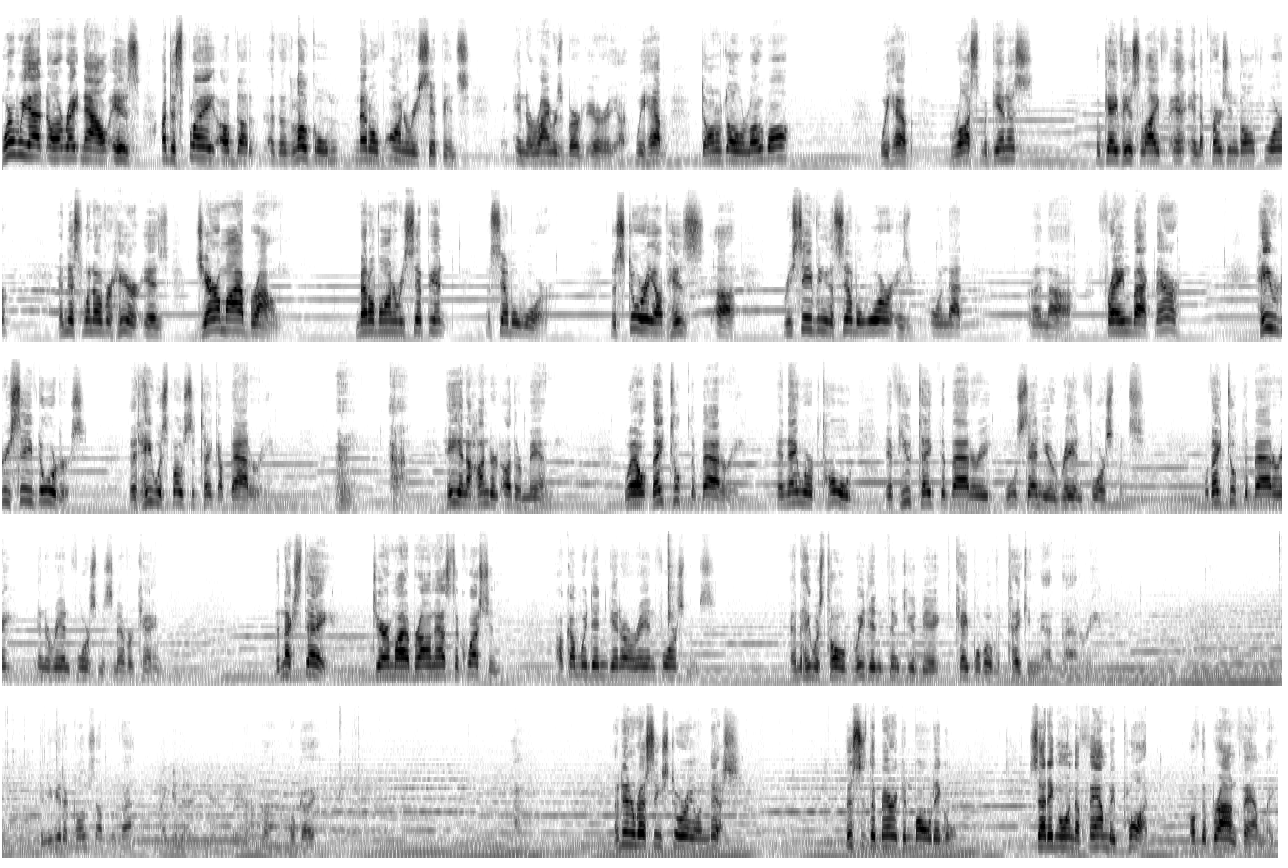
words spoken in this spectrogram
Where we at uh, right now is a display of the, of the local Medal of Honor recipients in the Rimersburg area. We have Donald O. Lobaugh, we have Ross McGinnis, who gave his life in, in the Persian Gulf War, and this one over here is Jeremiah Brown, Medal of Honor recipient, the Civil War. The story of his uh, receiving the Civil War is on that on the frame back there. He received orders that he was supposed to take a battery. he and a hundred other men. Well, they took the battery and they were told, if you take the battery, we'll send you reinforcements. Well, they took the battery and the reinforcements never came. The next day, Jeremiah Brown asked the question, how come we didn't get our reinforcements? And he was told, we didn't think you'd be capable of taking that battery. Can you get a close-up of that? I get that here later. Okay. okay. An interesting story on this. This is the American bald eagle setting on the family plot of the Brown family.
